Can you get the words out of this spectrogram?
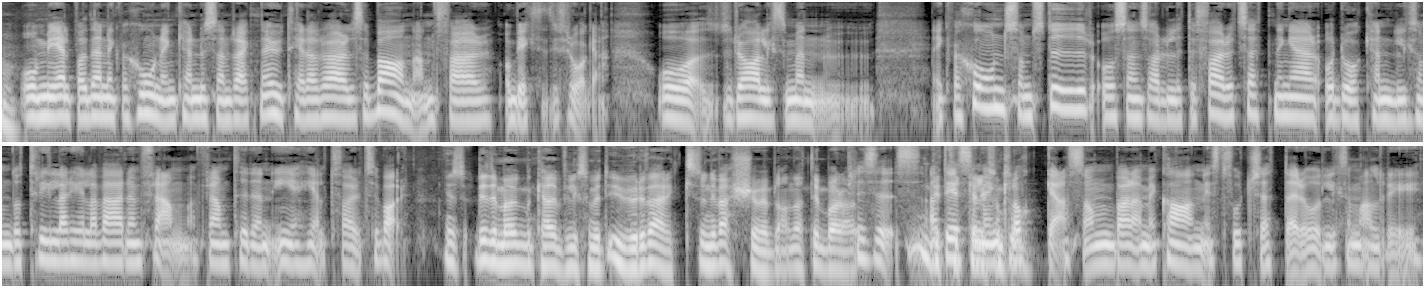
Mm. Och med hjälp av den ekvationen kan du sedan räkna ut hela rörelsebanan för objektet i fråga. Och du har liksom en ekvation som styr och sen så har du lite förutsättningar och då kan liksom, då trillar hela världen fram. Framtiden är helt förutsägbar. Just, det är det man kallar för liksom ett urverksuniversum ibland. Att det bara, Precis, att det är som liksom en klocka på. som bara mekaniskt fortsätter och liksom aldrig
